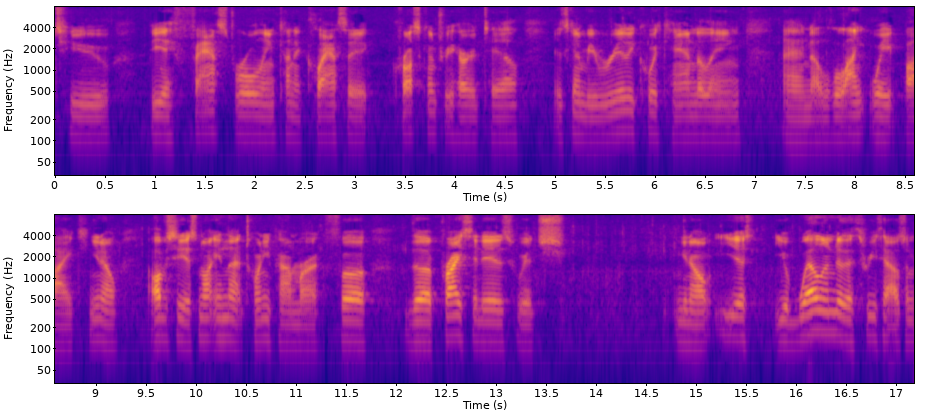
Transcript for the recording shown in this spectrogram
to be a fast rolling kind of classic cross country hardtail. It's going to be really quick handling and a lightweight bike. You know, obviously it's not in that 20 pound mark for the price it is, which you know, you're, well under the $3,000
